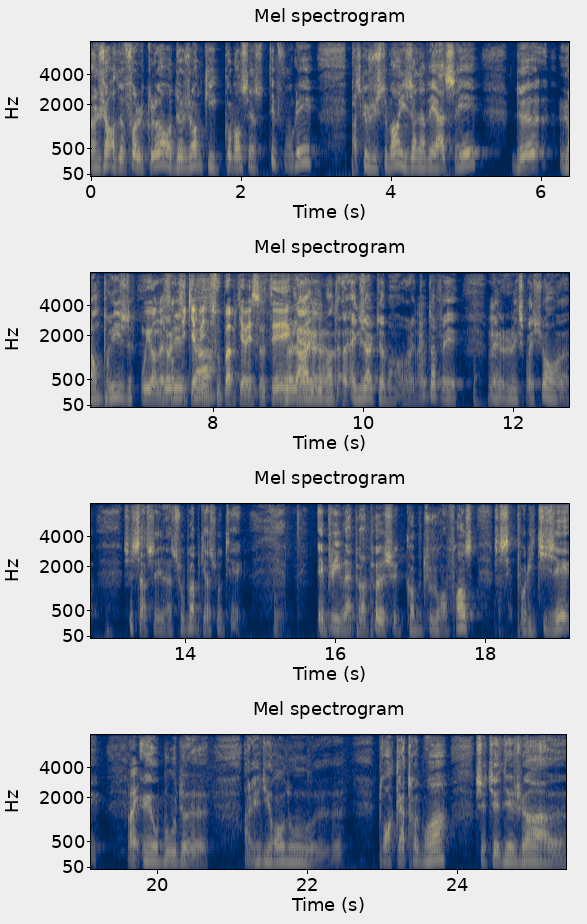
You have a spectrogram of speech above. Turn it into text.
un genre de folklore de gens qui commençaient à se défouler parce que justement, ils en avaient assez de l'emprise Oui, on a de senti qu'il y avait une soupape qui avait sauté. et de la que- réglementation. Exactement, ouais, Ouais. tout à fait. Le- L'expression, euh, c'est ça, c'est la soupape qui a sauté. Et puis, ben, peu à peu, comme toujours en France, ça s'est politisé. Ouais. Et au bout de, allez, dirons-nous, euh, 3-4 mois, c'était déjà euh,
